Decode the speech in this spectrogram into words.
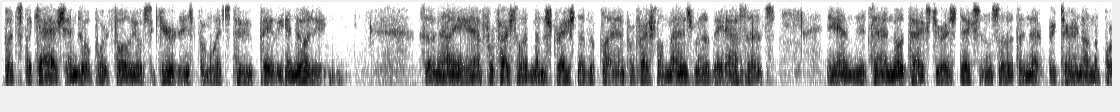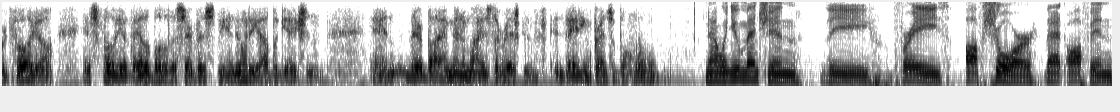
puts the cash into a portfolio of securities from which to pay the annuity. So now you have professional administration of the plan, professional management of the assets, and it's in no tax jurisdiction so that the net return on the portfolio is fully available to service the annuity obligation and thereby minimize the risk of invading principal. Now, when you mention the phrase offshore, that often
